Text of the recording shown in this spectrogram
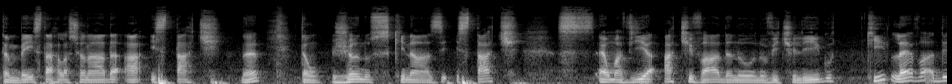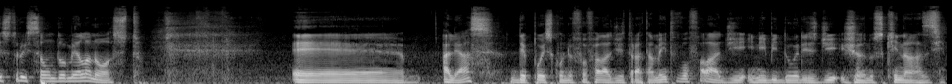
também está relacionada a STAT, né? Então, Janus Quinase STAT é uma via ativada no, no vitiligo que leva à destruição do melanócito. É... Aliás, depois, quando eu for falar de tratamento, vou falar de inibidores de Janus quinase.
